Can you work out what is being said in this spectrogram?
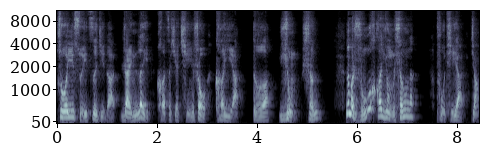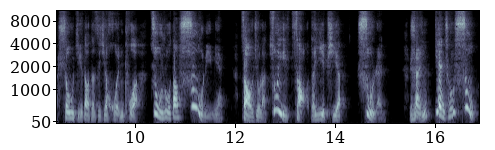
追随自己的人类和这些禽兽，可以啊得永生。那么，如何永生呢？菩提呀，将收集到的这些魂魄注入到树里面，造就了最早的一批树人。人变成树，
